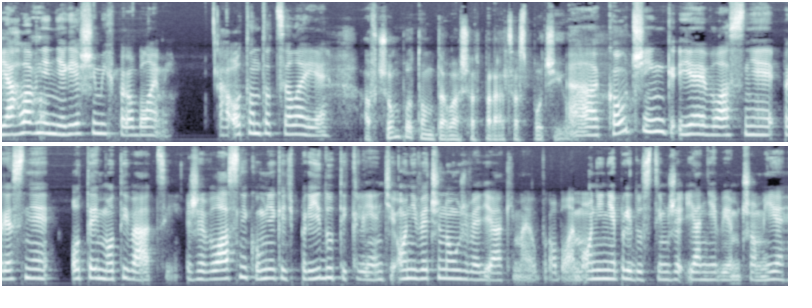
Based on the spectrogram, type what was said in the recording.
Ja hlavne neriešim ich problémy. A o tom to celé je. A v čom potom tá vaša práca spočíva? A coaching je vlastne presne o tej motivácii. Že vlastne ku mne, keď prídu tí klienti, oni väčšinou už vedia, aký majú problém. Oni neprídu s tým, že ja neviem, čo mi je.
